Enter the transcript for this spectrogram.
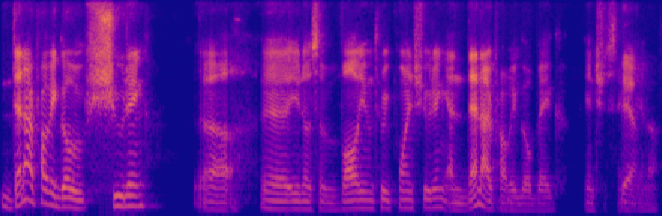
then I'd probably go shooting. Uh, uh, you know, some volume three point shooting, and then I'd probably go big. Interestingly yeah. enough.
